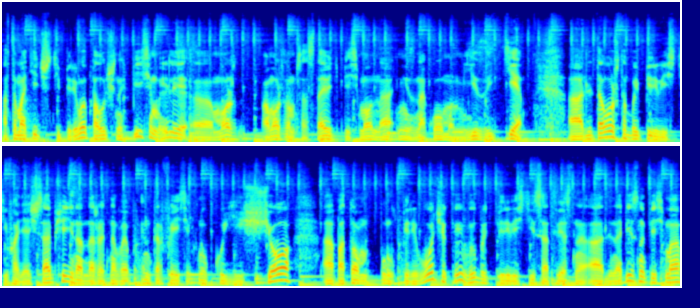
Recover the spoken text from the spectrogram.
автоматический перевод полученных писем или э, может поможет вам составить письмо на незнакомом языке. А для того, чтобы перевести входящее сообщение, надо нажать на веб-интерфейсе кнопку «Еще», а потом пункт «Переводчик» и выбрать «Перевести», соответственно. А для написанного письма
